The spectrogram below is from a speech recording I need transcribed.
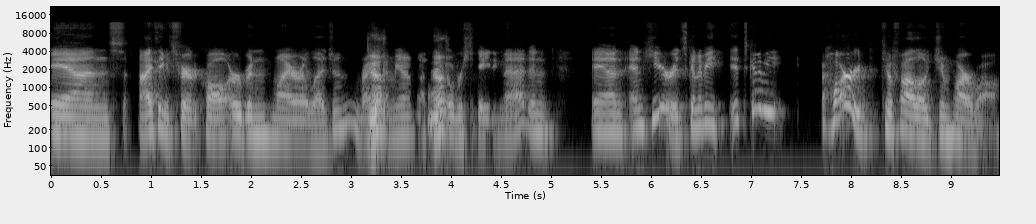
And I think it's fair to call Urban Meyer a legend, right? Yeah. I mean, I'm not Yeah. overstating that. And and and here it's going to be it's going to be hard to follow Jim Harbaugh.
